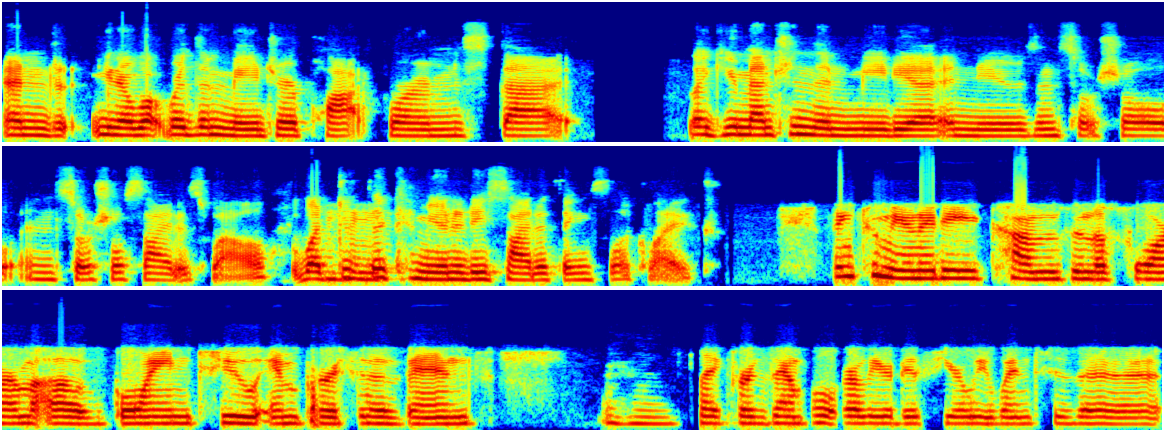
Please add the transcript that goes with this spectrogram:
and you know what were the major platforms that like you mentioned the media and news and social and social side as well what did mm-hmm. the community side of things look like i think community comes in the form of going to in-person events mm-hmm. like for example earlier this year we went to the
